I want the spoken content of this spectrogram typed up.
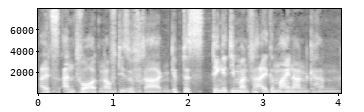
als Antworten auf diese Fragen? Gibt es Dinge, die man verallgemeinern kann?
